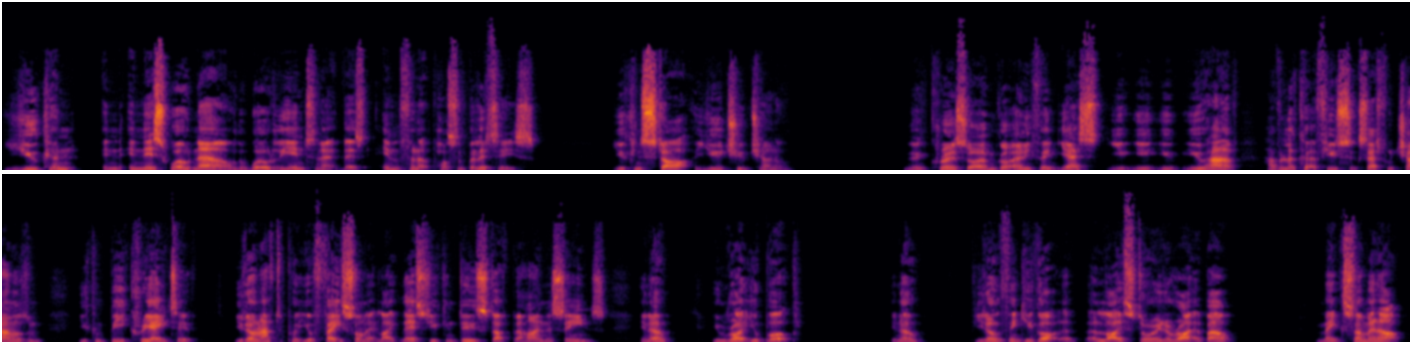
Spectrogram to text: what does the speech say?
you can in in this world now the world of the internet there's infinite possibilities you can start a YouTube channel. Then, Chris, I haven't got anything. Yes, you, you, you, you have. Have a look at a few successful channels and you can be creative. You don't have to put your face on it like this. You can do stuff behind the scenes. You know, you write your book. You know, if you don't think you got a, a life story to write about, make something up.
